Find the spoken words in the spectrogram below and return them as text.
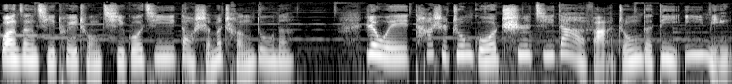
汪曾祺推崇汽锅鸡到什么程度呢？认为它是中国吃鸡大法中的第一名，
